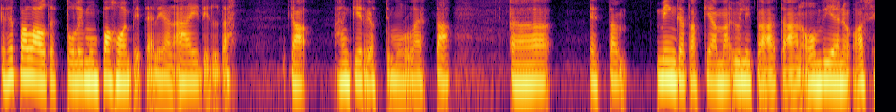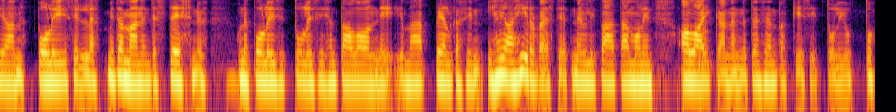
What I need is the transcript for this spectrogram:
ja se palaute tuli mun pahoinpitelijän äidiltä ja hän kirjoitti mulle, että, ö, että minkä takia mä ylipäätään olen vienyt asian poliisille, mitä mä en edes tehnyt. Kun ne poliisit tuli siihen taloon, niin mä pelkäsin ihan hirveästi, että ne ylipäätään, mä olin alaikäinen, joten sen takia siitä tuli juttu.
